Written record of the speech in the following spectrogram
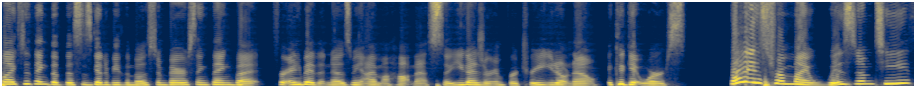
like to think that this is going to be the most embarrassing thing, but for anybody that knows me, I'm a hot mess. So you guys are in for a treat. You don't know. It could get worse. That is from my wisdom teeth.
